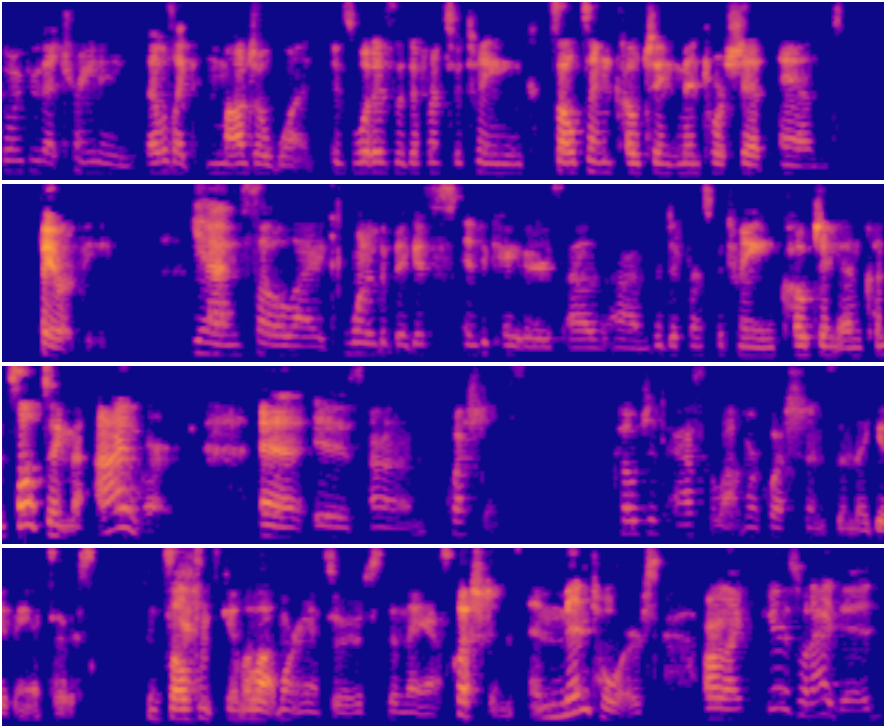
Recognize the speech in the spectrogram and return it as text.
going through that training, that was like module one. Is what is the difference between consulting, coaching, mentorship, and therapy? Yeah. And so, like, one of the biggest indicators of um, the difference between coaching and consulting that I learned uh, is um, questions. Coaches ask a lot more questions than they give answers. Consultants give a lot more answers than they ask questions. And mentors are like, here's what I did,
